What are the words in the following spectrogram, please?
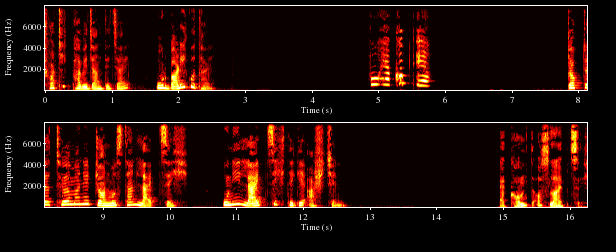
সঠিকভাবে জানতে চায় ওর বাড়ি কোথায় Woher er? ডক্টর থিওমানের জন্মস্থান লাইপসিহ উনি লাইপসিহ থেকে আসছেন Er kommt aus Leipzig.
